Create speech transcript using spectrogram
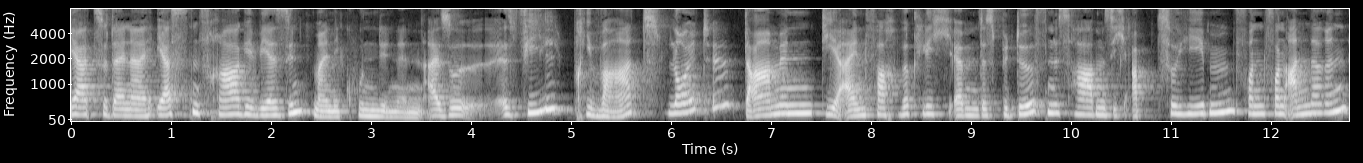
Ja, zu deiner ersten Frage, wer sind meine Kundinnen? Also äh, viel Privatleute, Damen, die einfach wirklich ähm, das Bedürfnis haben, sich abzuheben von, von anderen.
